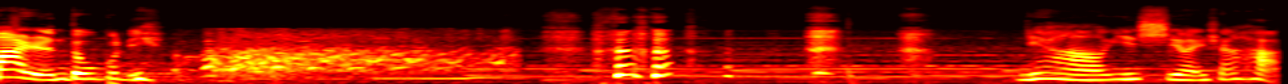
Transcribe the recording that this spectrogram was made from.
骂人都不理。你好，一夕，晚上好。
